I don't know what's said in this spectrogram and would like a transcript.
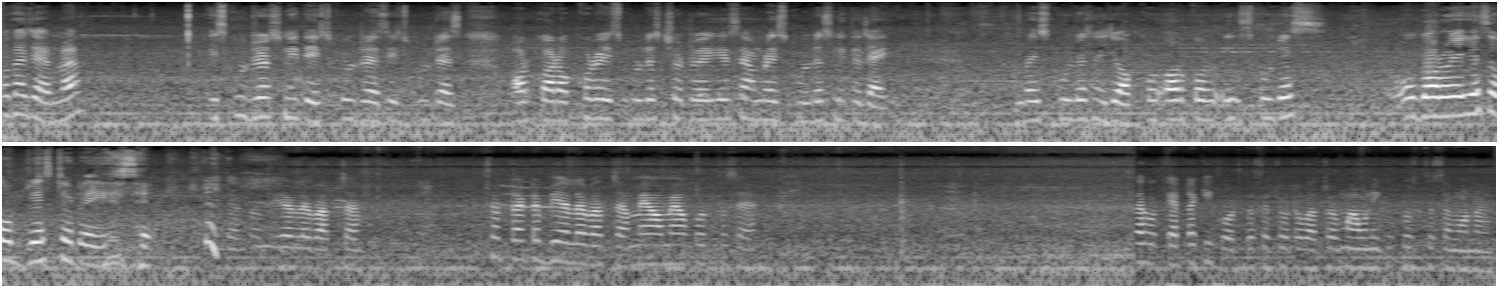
কোথায় যাই আমরা? স্কুল ড্রেস নিতে, school dress school dress. Arko আর অক্ষরের স্কুল ড্রেস ছোট হয়ে গেছে, আমরা স্কুল ড্রেস নিতে যাই। আমরা স্কুল ড্রেস নিই যে অক্ষর, অর্কর স্কুল ড্রেস, ও বড় হয়ে গেছে, ওর ড্রেস ছোট হয়ে গেছে। বিড়ালের বাচ্চা। ছোট্ট একটা বিড়ালের বাচ্চা, মেও মেও করতেছে। দেখো, ক্যাটটা কি করতেছে, ছোট বাচ্চা, মামনিকে খুঁজতেছে মনে হয়।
